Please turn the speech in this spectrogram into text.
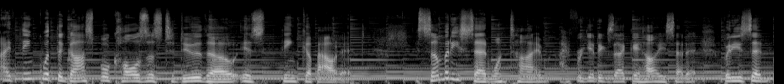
I, think what the gospel calls us to do, though, is think about it. Somebody said one time, I forget exactly how he said it, but he said,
